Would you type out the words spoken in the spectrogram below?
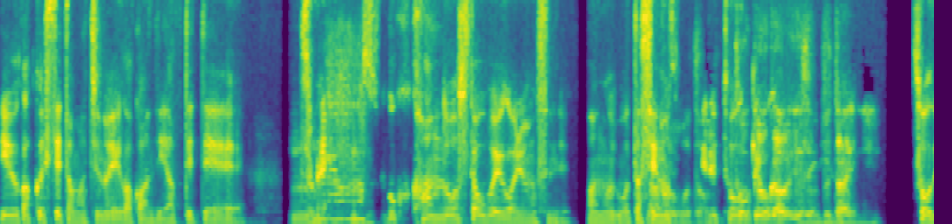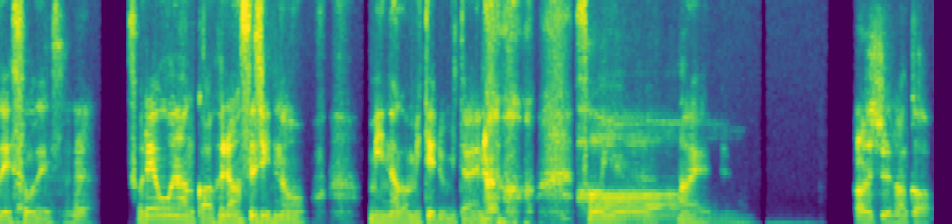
留学してた街の映画館でやってて、うんそれはすごく感動した覚えがありますね。あの、私のなるほど住んでる東東京京が要するに舞台にそうです、そうで。です。それをなんかフランス人のみんなが見てるみたいな、そういう、はあはい。ある種なんか、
